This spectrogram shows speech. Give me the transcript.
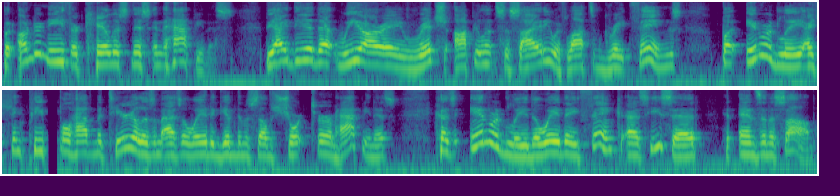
but underneath are carelessness and happiness. The idea that we are a rich, opulent society with lots of great things, but inwardly, I think people have materialism as a way to give themselves short term happiness, because inwardly, the way they think, as he said, it ends in a sob.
